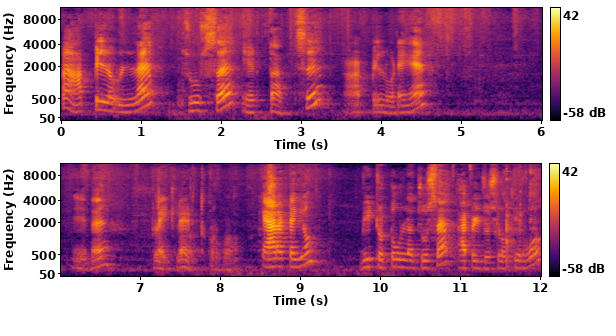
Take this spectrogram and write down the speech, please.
இப்போ ஆப்பிளில் உள்ள ஜூஸை எடுத்தாச்சு ஆப்பிள் உடைய இதை பிளேட்டில் எடுத்துக்கிடுவோம் கேரட்டையும் பீட்ரூட்டும் உள்ள ஜூஸை ஆப்பிள் ஜூஸில் ஊற்றிடுவோம்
